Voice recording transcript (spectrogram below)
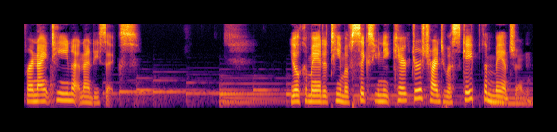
for 1996. You'll command a team of six unique characters trying to escape the mansion.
